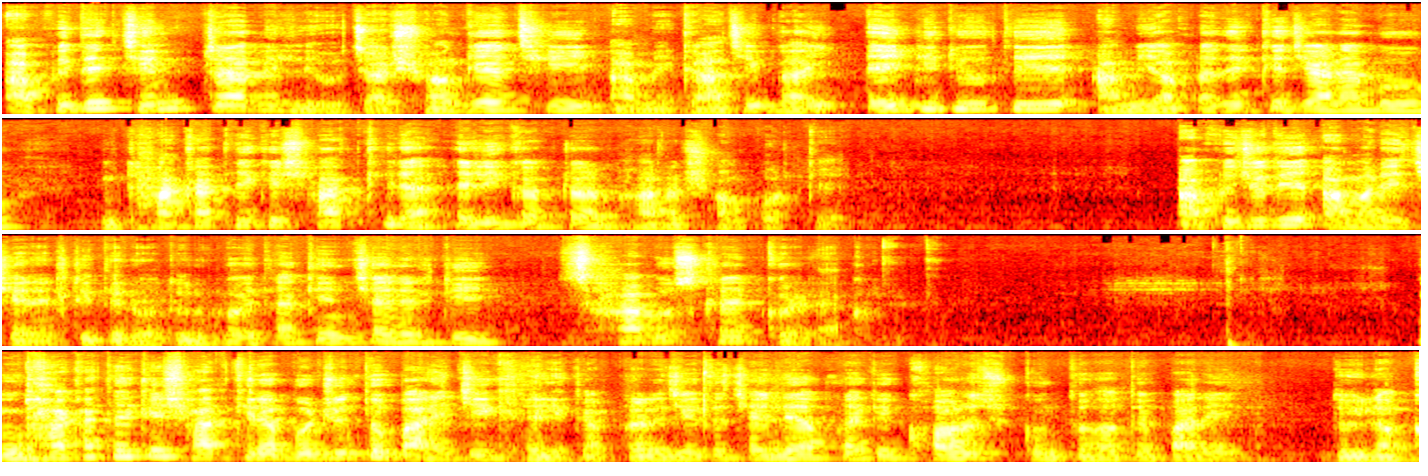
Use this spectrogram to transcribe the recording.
আপনি দেখছেন ট্রাভেল নিউজ আর সঙ্গে আছি আমি গাজী ভাই। এই ভিডিওতে আমি আপনাদেরকে জানাব ঢাকা থেকে সাতক্ষীরা হেলিকপ্টার ভাড়া সম্পর্কে। আপনি যদি আমার এই চ্যানেলটিতে নতুন হয়ে থাকেন, চ্যানেলটি সাবস্ক্রাইব করে রাখুন। ঢাকা থেকে সাতক্ষীরা পর্যন্ত বাণিজ্যিক হেলিকপ্টারে যেতে চাইলে আপনাকে খরচ গুনতে হতে পারে দুই লক্ষ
